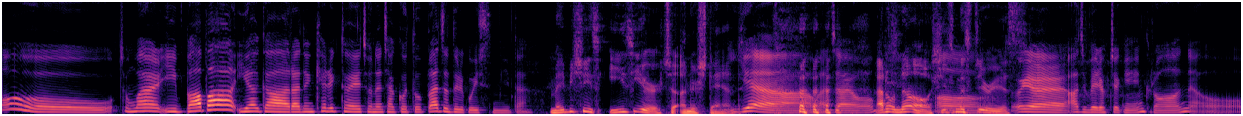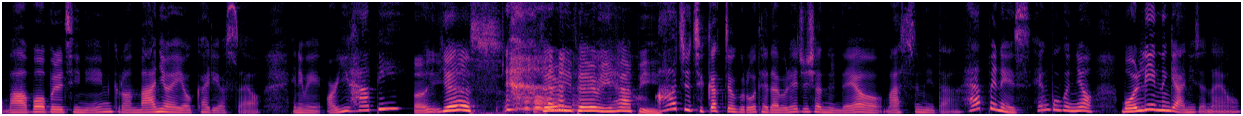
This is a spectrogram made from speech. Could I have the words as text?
오, 정말 이 바바 이아가라는 캐릭터에 저는 자꾸 또 빠져들고 있습니다. Maybe she's easier to understand. Yeah, 맞아요. I don't know. She's 어, mysterious. 예, 아주 매력적인 그런 어, 마법을 지닌 그런 마녀의 역할이었어요. Anyway, are you happy? Uh, yes, very, very happy. 아주 즉각적으로 대답을 해주셨는데요. 맞습니다. Happiness, 행복은요 멀리 있는 게 아니잖아요.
